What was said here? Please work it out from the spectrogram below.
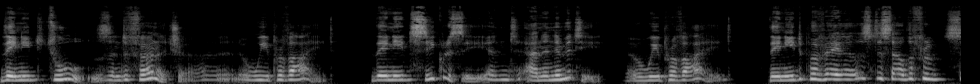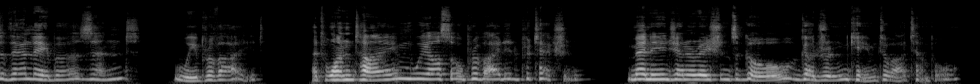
They need tools and furniture, we provide. They need secrecy and anonymity, we provide. They need purveyors to sell the fruits of their labors, and we provide. At one time we also provided protection. Many generations ago, Gudrun came to our temple.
